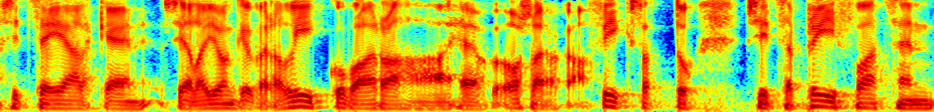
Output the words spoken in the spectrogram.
sitten sen jälkeen siellä on jonkin verran liikkuvaa rahaa ja osa, joka on fiksattu, sitten sä briefaat sen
